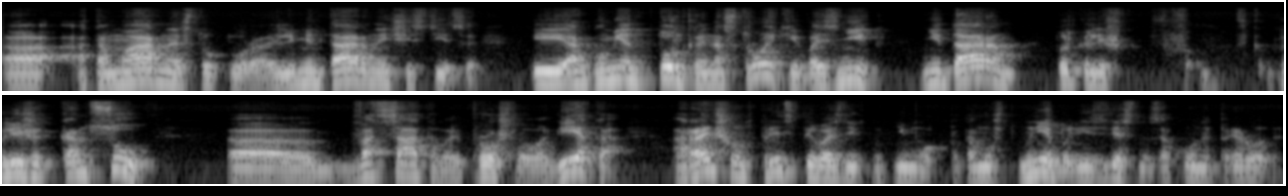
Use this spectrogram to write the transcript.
атомарная структура, элементарные частицы. И аргумент тонкой настройки возник недаром только лишь ближе к концу 20 и прошлого века, а раньше он, в принципе, возникнуть не мог, потому что не были известны законы природы.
